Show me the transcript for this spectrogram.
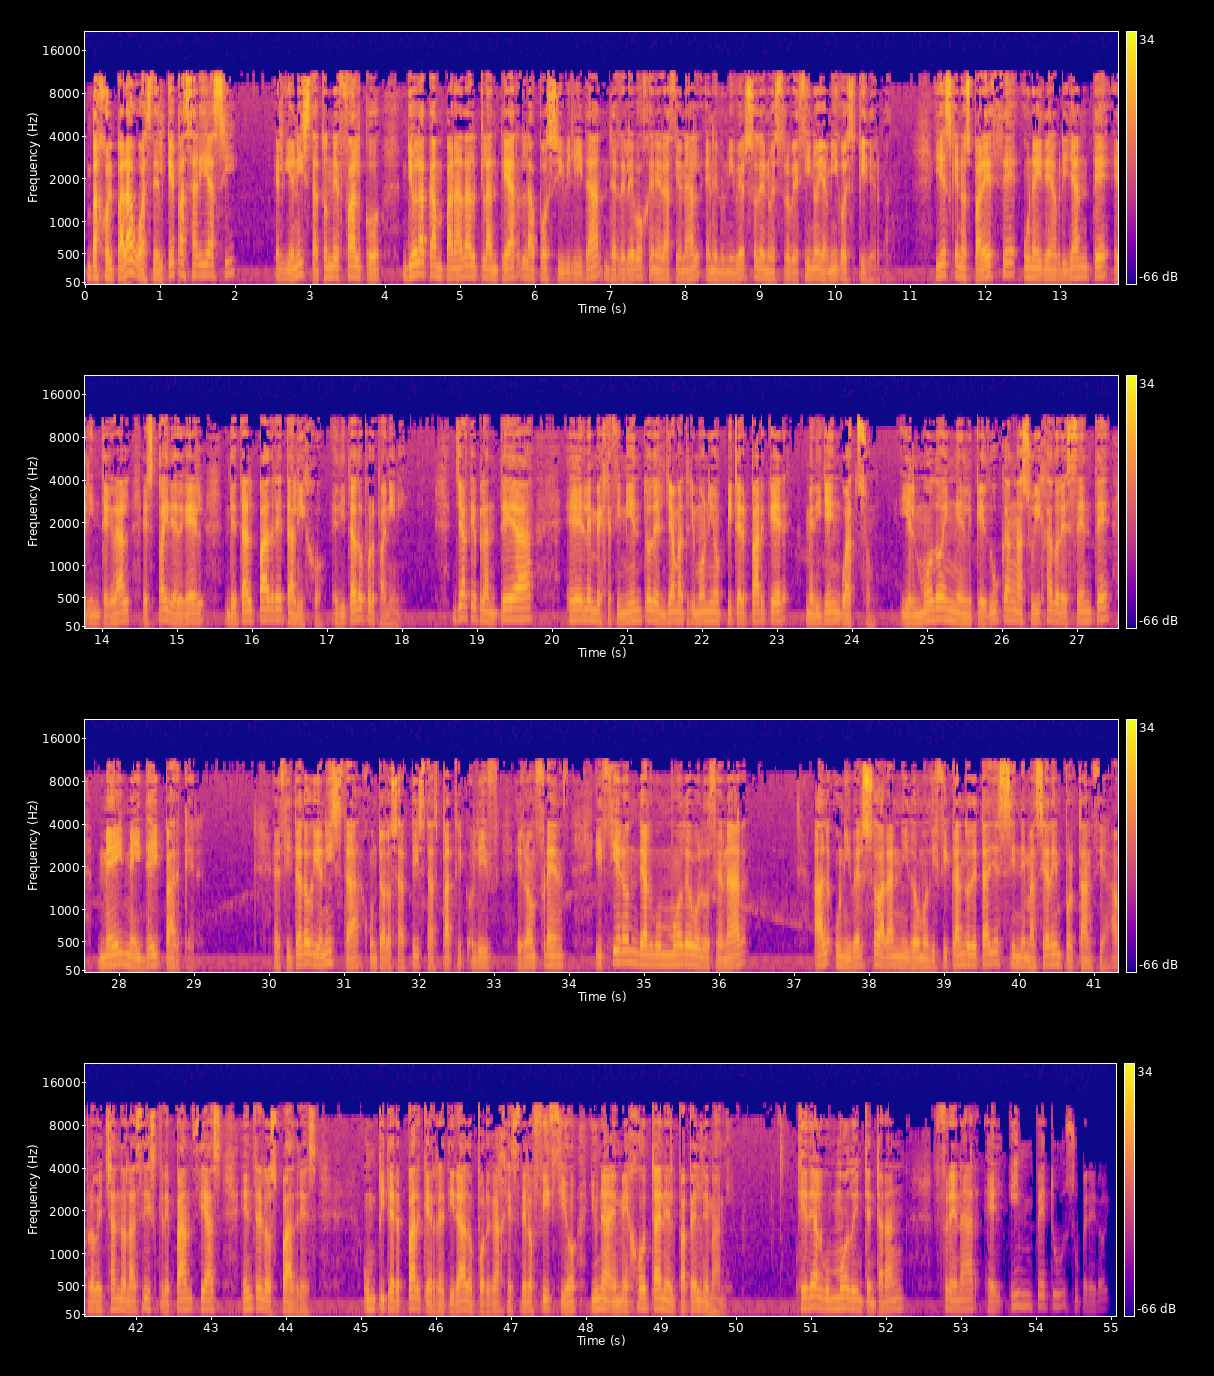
Bajo el paraguas del qué pasaría si, el guionista Tom DeFalco dio la campanada al plantear la posibilidad de relevo generacional en el universo de nuestro vecino y amigo Spider-Man. Y es que nos parece una idea brillante el integral Spider-Girl de tal padre tal hijo, editado por Panini, ya que plantea el envejecimiento del ya matrimonio Peter Parker Mary Jane Watson y el modo en el que educan a su hija adolescente May Mayday Parker. El citado guionista, junto a los artistas Patrick Olive y Ron Friend, hicieron de algún modo evolucionar al universo arácnido modificando detalles sin demasiada importancia, aprovechando las discrepancias entre los padres, un Peter Parker retirado por gajes del oficio y una MJ en el papel de Mami, que de algún modo intentarán frenar el ímpetu superheroico.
